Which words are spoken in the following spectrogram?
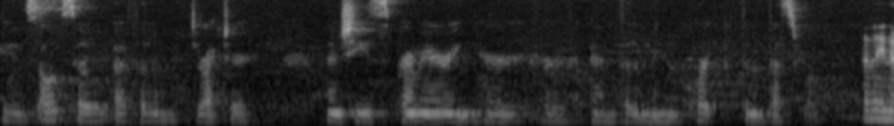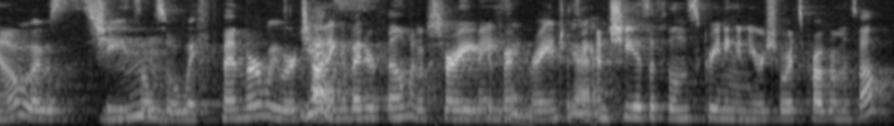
who's also a film director and she's premiering her her um, film in Cork Film Festival. And I know I was. She's mm. also a WIFT member. We were chatting yes. about her film. It looks she's very, very, very interesting. Yeah. And she has a film screening in your shorts program as well.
